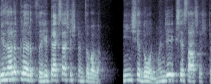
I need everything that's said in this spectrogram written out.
हे झालं क्लर्कचं हे टॅक्स असिस्टंटचं बघा. तीनशे दोन म्हणजे एकशे सहासष्ट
